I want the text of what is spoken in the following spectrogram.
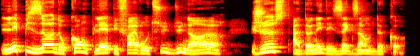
l'épisode au complet puis faire au-dessus d'une heure juste à donner des exemples de cas.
